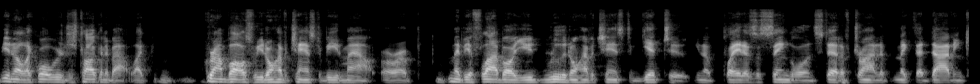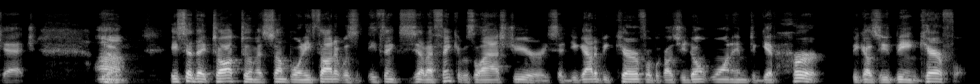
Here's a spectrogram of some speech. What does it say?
you know, like what we were just talking about, like ground balls where you don't have a chance to beat them out, or a, maybe a fly ball you really don't have a chance to get to. You know, play it as a single instead of trying to make that diving catch. Yeah. Um, he said they talked to him at some point. He thought it was. He thinks he said I think it was last year. He said you got to be careful because you don't want him to get hurt because he's being careful.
